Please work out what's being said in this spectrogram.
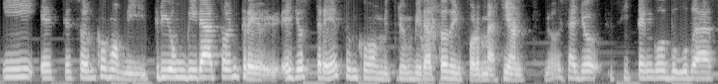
y este son como mi triunvirato entre ellos tres, son como mi triunvirato de información, ¿no? O sea, yo si tengo dudas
